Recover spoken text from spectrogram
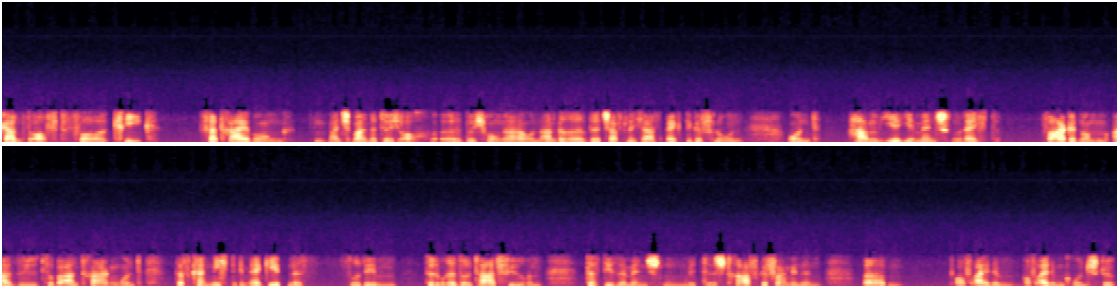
ganz oft vor Krieg, Vertreibung, manchmal natürlich auch äh, durch Hunger und andere wirtschaftliche Aspekte geflohen und haben hier ihr Menschenrecht wahrgenommen, Asyl zu beantragen. Und das kann nicht im Ergebnis zu dem zu dem Resultat führen, dass diese Menschen mit Strafgefangenen ähm, auf einem auf einem Grundstück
